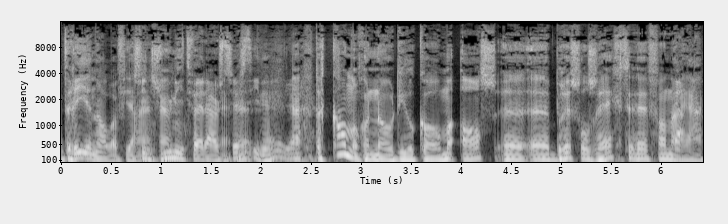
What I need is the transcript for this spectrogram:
drieënhalf jaar. Sinds juni 2016, hè? Ja. Er kan nog een no-deal komen als uh, uh, Brussel zegt uh, van nou ja,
